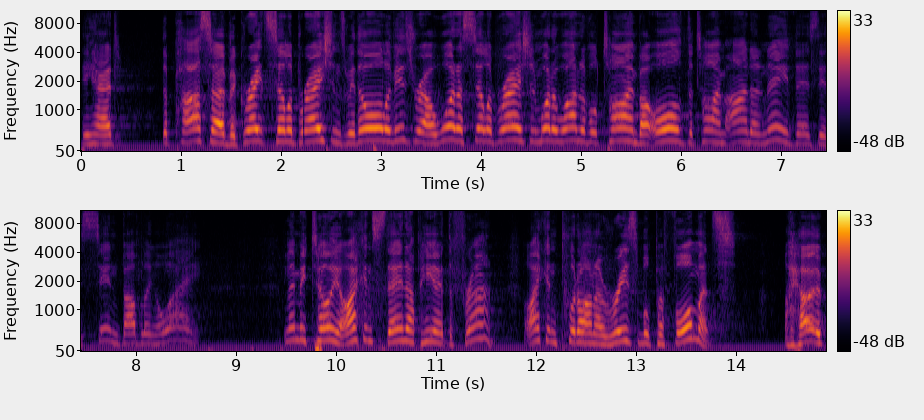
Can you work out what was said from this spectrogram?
He had the Passover, great celebrations with all of Israel. What a celebration, what a wonderful time, but all the time underneath there's this sin bubbling away. Let me tell you, I can stand up here at the front. I can put on a reasonable performance, I hope.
